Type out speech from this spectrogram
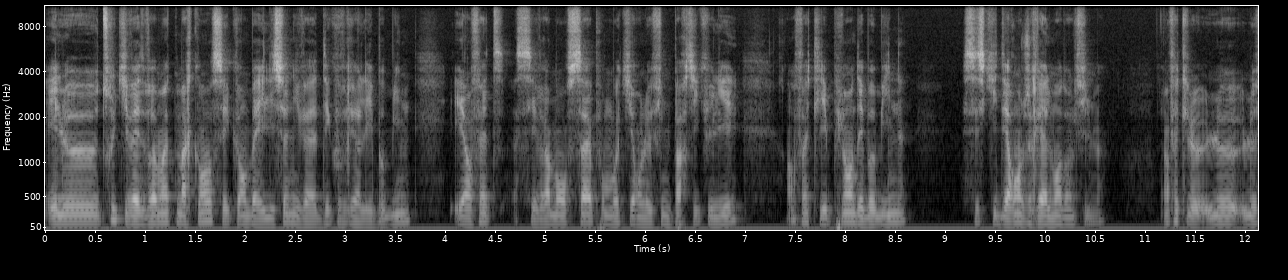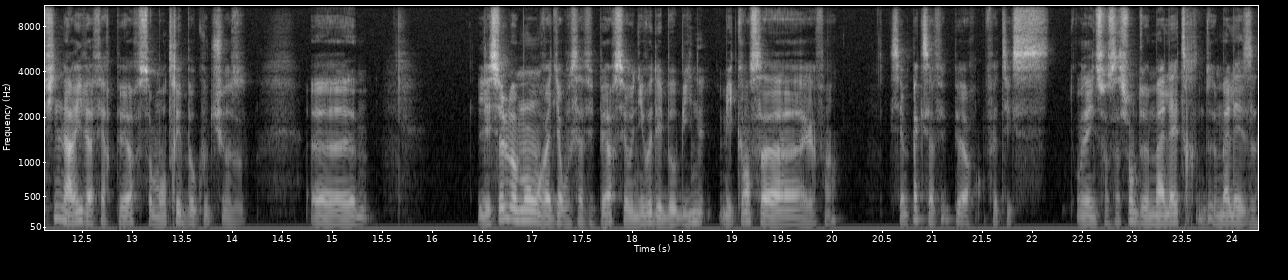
Et le truc qui va être vraiment être marquant, c'est quand bah, Ellison il va découvrir les bobines, et en fait, c'est vraiment ça pour moi qui rend le film particulier. En fait, les plans des bobines, c'est ce qui dérange réellement dans le film. En fait, le, le film arrive à faire peur sans montrer beaucoup de choses. Euh, les seuls moments, on va dire, où ça fait peur, c'est au niveau des bobines. Mais quand ça. Enfin, c'est même pas que ça fait peur. En fait, on a une sensation de mal-être, de malaise.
